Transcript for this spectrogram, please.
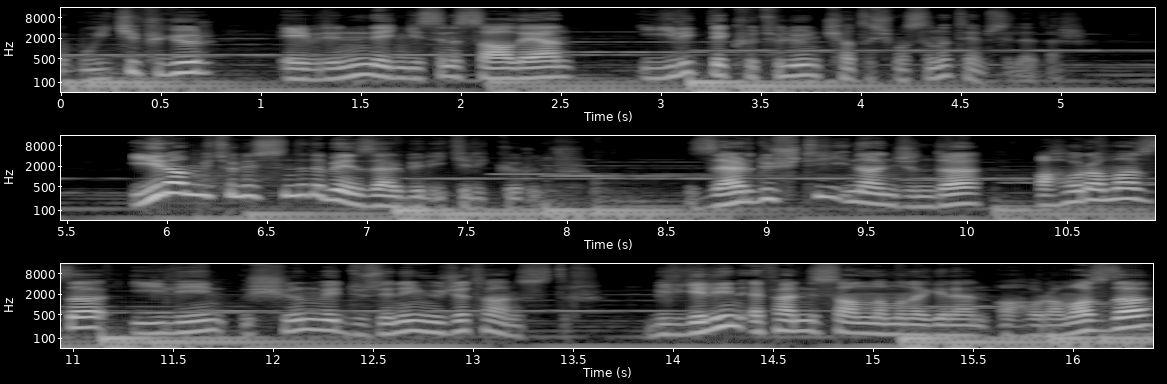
Ve bu iki figür, evrenin dengesini sağlayan iyilikle kötülüğün çatışmasını temsil eder. İran mitolojisinde de benzer bir ikilik görülür. Zerdüşti inancında Ahura Mazda iyiliğin, ışığın ve düzenin yüce tanrısıdır. Bilgeliğin efendisi anlamına gelen Ahura Mazda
